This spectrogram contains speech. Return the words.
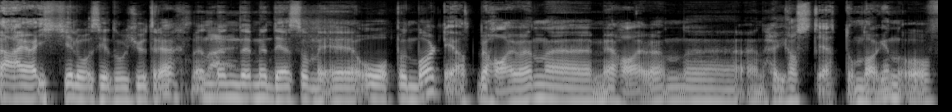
Nei, jeg har ikke lov å si noe om 2023, men, men, men, det som er åpenbart, er at vi har jo en, vi har jo en, en høy hastighet om dagen. og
